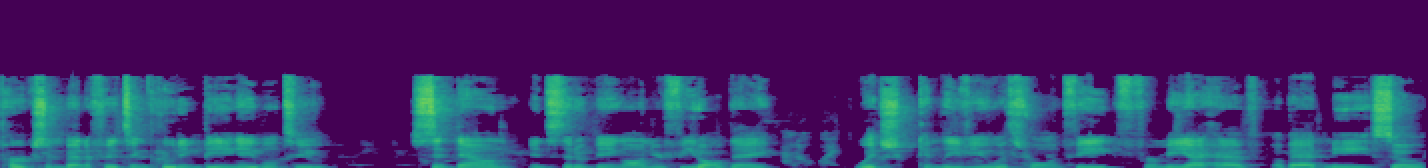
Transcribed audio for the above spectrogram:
perks and benefits, including being able to sit down instead of being on your feet all day, which can leave you with swollen feet. For me, I have a bad knee, so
